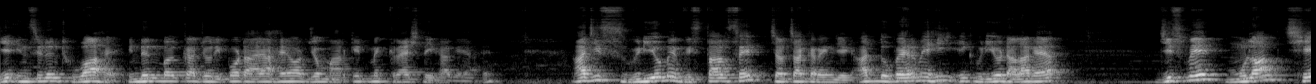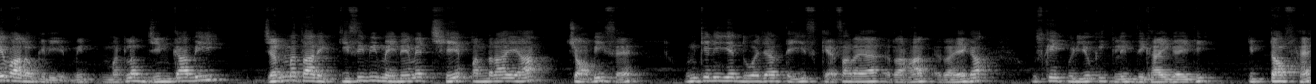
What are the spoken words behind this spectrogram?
ये इंसिडेंट हुआ है हिंडनबर्ग का जो रिपोर्ट आया है और जो मार्केट में क्रैश देखा गया है, आज इस वीडियो में विस्तार से चर्चा करेंगे। आज दोपहर में ही एक वीडियो डाला गया। जिसमें मूलांक छ वालों के लिए मतलब जिनका भी जन्म तारीख किसी भी महीने में छ पंद्रह या चौबीस है उनके लिए ये 2023 कैसा रहा, रहा रहेगा? उसकी एक वीडियो की क्लिप दिखाई गई थी कि टफ है।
